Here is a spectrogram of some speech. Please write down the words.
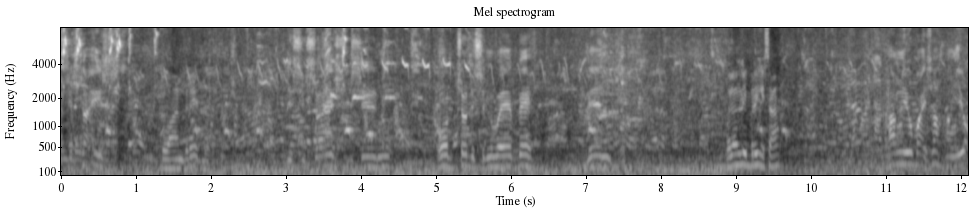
16. 200. 16. 8. 19. 20. Walang libreng isa? Hangyo ba isa? Hangyo.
